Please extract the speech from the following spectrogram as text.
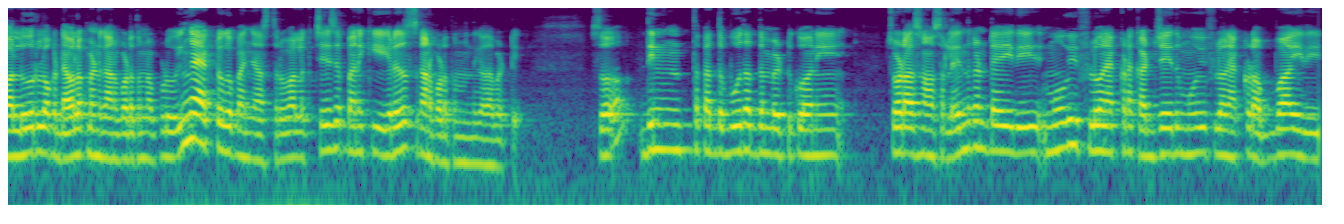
వాళ్ళ ఊరిలో ఒక డెవలప్మెంట్ కనపడుతున్నప్పుడు ఇంకా యాక్టివ్గా పనిచేస్తారు వాళ్ళకి చేసే పనికి రిజల్ట్స్ కనపడుతుంది కాబట్టి. సో దీన్ని ఇంత పెద్ద భూతద్దం పెట్టుకొని చూడాల్సిన అవసరం లేదు. ఎందుకంటే ఇది మూవీ ఫ్లోని ఎక్కడ కట్ చేయదు. మూవీ ఫ్లోని ఎక్కడ అబ్బా ఇది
